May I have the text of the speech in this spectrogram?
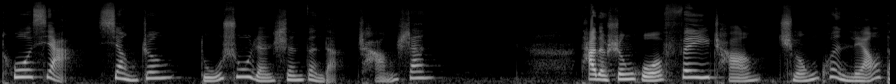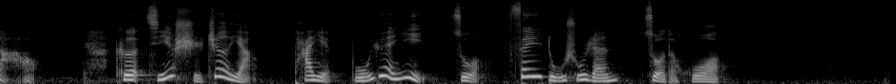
脱下象征读书人身份的长衫。他的生活非常穷困潦倒，可即使这样，他也不愿意做非读书人做的活。《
